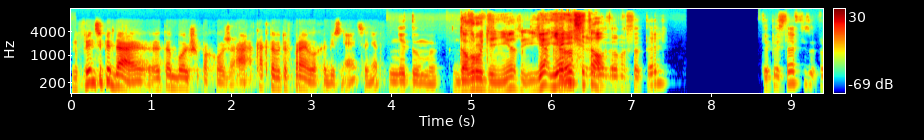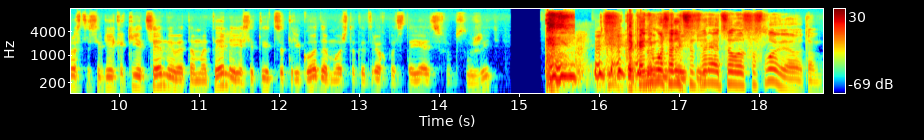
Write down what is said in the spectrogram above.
Ну, в принципе, да, это больше похоже. А как-то это в правилах объясняется, нет? Не думаю. Да вроде нет. Я, я не читал. жилой дом с отель. Ты представь просто, Сергей, какие цены в этом отеле, если ты за три года можешь только трех постояльцев обслужить. Так они, Ну, может, олицетворяют целое сословие. Там.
